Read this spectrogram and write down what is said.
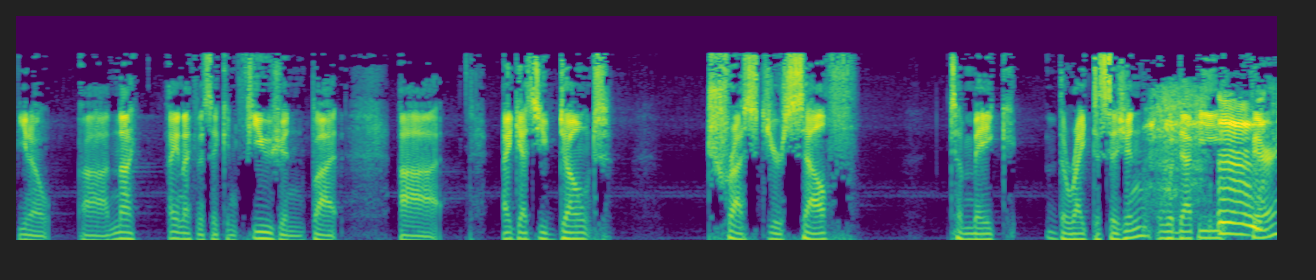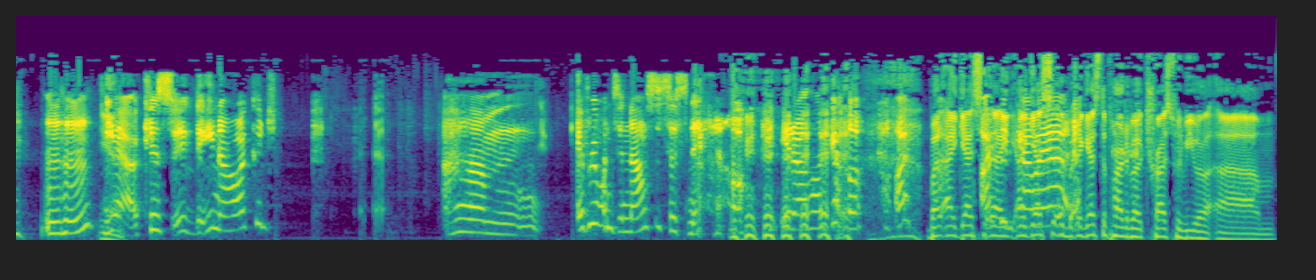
you know uh, not I'm not going to say confusion, but uh, I guess you don't trust yourself to make the right decision. Would that be fair? Mm-hmm. Yeah, because you know I could. Um, everyone's a narcissist now. you know, like, I, But I guess I I, I, guess out. I guess the part about trust would be, um,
